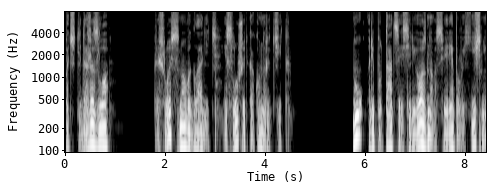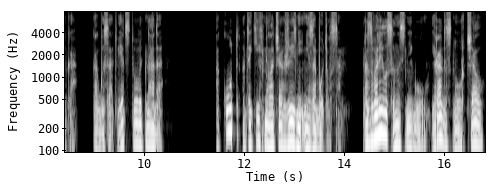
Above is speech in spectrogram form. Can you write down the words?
почти даже зло. Пришлось снова гладить и слушать, как он рычит. Ну, репутация серьезного, свирепого хищника, как бы соответствовать надо. А Кут о таких мелочах жизни не заботился. Развалился на снегу и радостно урчал,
